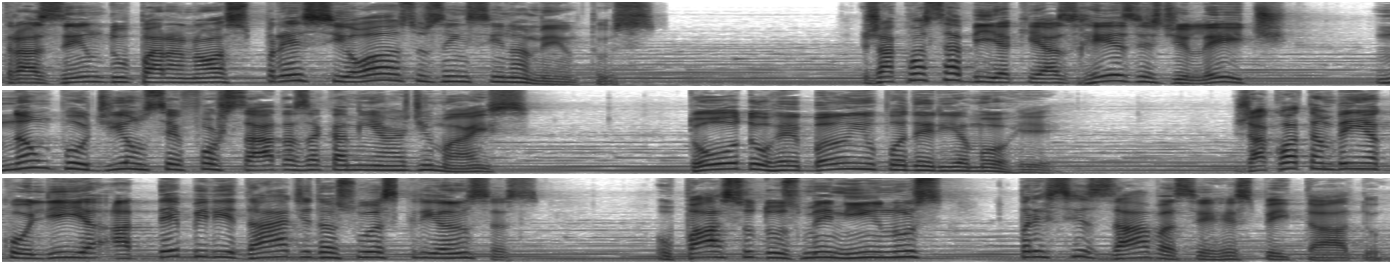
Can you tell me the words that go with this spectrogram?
trazendo para nós preciosos ensinamentos. Jacó sabia que as reses de leite não podiam ser forçadas a caminhar demais. Todo o rebanho poderia morrer. Jacó também acolhia a debilidade das suas crianças. O passo dos meninos precisava ser respeitado.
